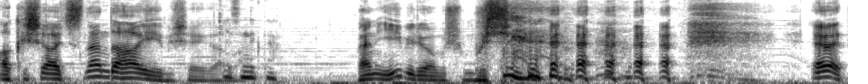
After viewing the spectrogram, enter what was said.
akışı açısından daha iyi bir şey galiba. Kesinlikle. Ben iyi biliyormuşum bu işi. evet,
